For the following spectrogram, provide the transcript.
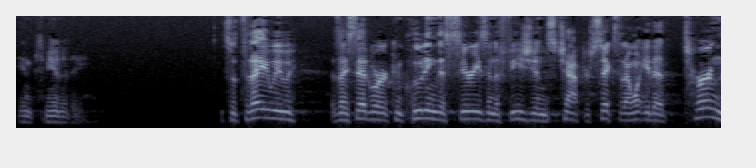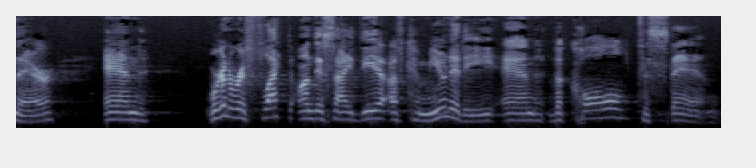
in community. So today we as I said, we're concluding this series in Ephesians chapter 6, and I want you to turn there and we're going to reflect on this idea of community and the call to stand.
